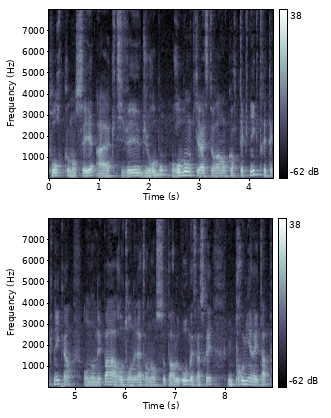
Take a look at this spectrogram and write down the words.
pour commencer à activer du rebond. Rebond qui restera encore technique, très technique. Hein. On n'en est pas à retourner la tendance par le haut, mais ça serait une première étape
